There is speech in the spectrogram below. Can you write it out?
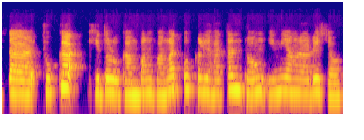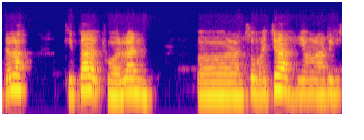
kita juga gitu loh gampang banget oh kelihatan dong ini yang laris ya udahlah kita jualan uh, langsung aja yang laris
